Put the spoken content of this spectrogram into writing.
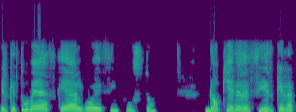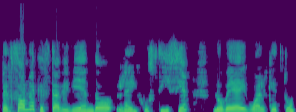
el que tú veas que algo es injusto, no quiere decir que la persona que está viviendo la injusticia lo vea igual que tú.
